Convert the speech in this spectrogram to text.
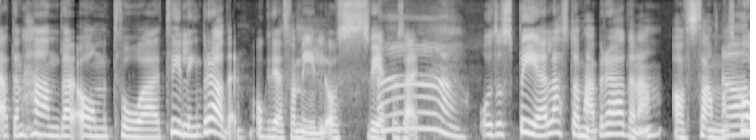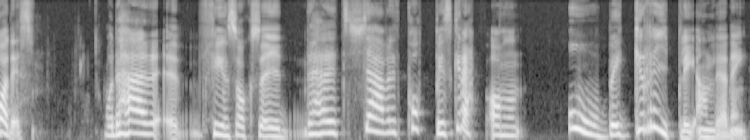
att den handlar om två tvillingbröder och deras familj och svek och så här. Ah. Och då spelas de här bröderna av samma Ja. skådis. Och det här eh, finns också i, det här är ett jävligt poppisgrepp av någon obegriplig anledning.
